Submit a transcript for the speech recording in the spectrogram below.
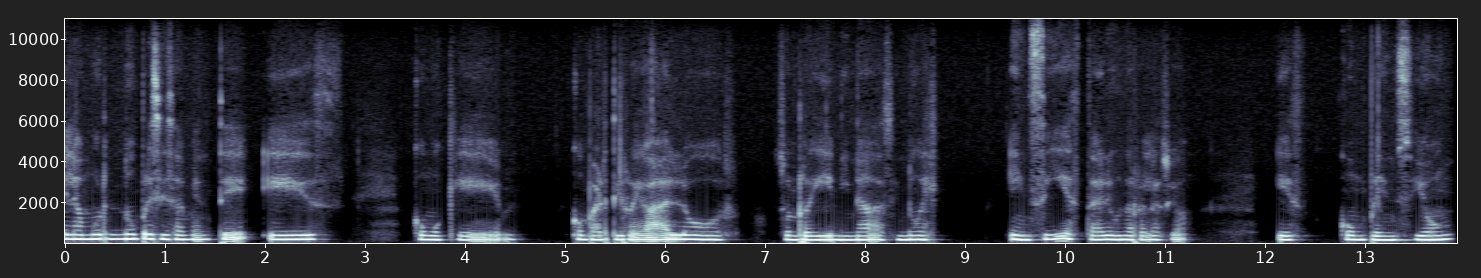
el amor no precisamente es como que compartir regalos sonreír ni nada, sino es en sí estar en una relación. Es comprensión,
